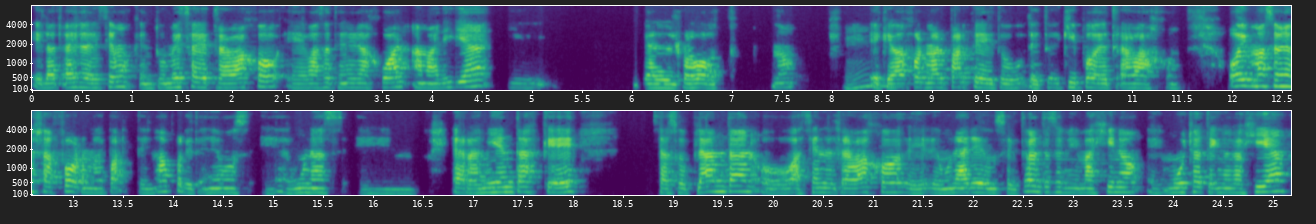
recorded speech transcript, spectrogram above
la otra vez le decíamos que en tu mesa de trabajo eh, vas a tener a Juan, a María y, al robot, ¿no? Eh, que va a formar parte de tu, de tu equipo de trabajo. Hoy más o menos ya forma parte, ¿no? Porque tenemos eh, algunas herramientas que se suplantan o hacen el trabajo de, de, un área, de un sector. Entonces me imagino mucha tecnología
